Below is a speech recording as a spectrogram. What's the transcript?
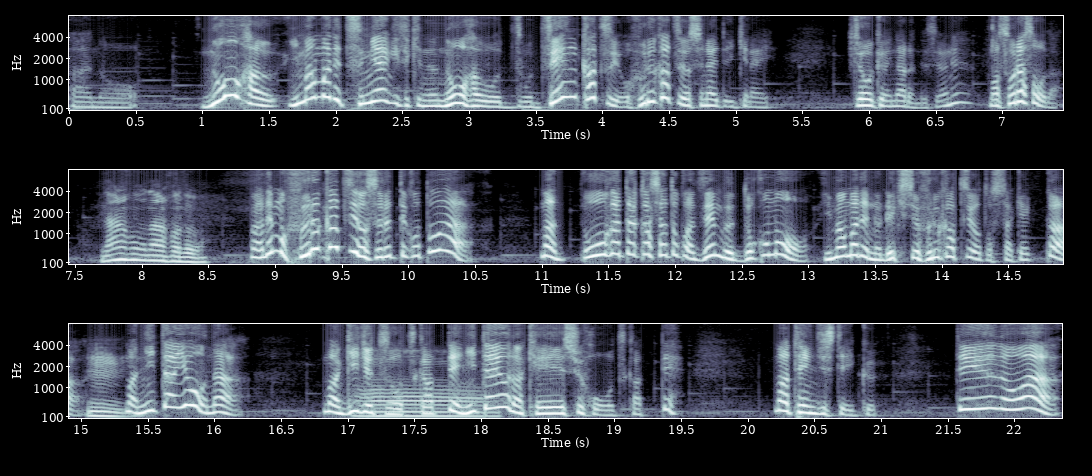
あのノウハウ今まで積み上げてきたノウハウを全活用フル活用しないといけない状況になるんですよね。まあそりゃそうだ。ーなるほどなるほどまあでもフル活用するってことはまあ大型化したとこは全部どこも今までの歴史をフル活用とした結果、うんまあ似たようなまあ技術を使って似たような経営手法を使ってまあ展示していく。っていうのは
